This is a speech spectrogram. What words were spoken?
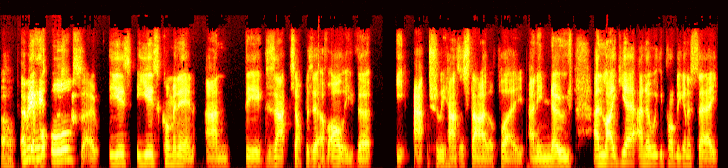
well. I mean, yeah, but also he is he is coming in and the exact opposite of Ollie that he actually has a style of play and he knows. And like, yeah, I know what you're probably going to say.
